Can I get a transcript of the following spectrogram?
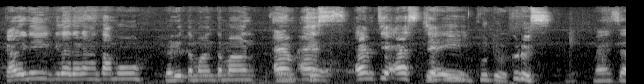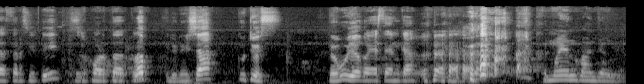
Kali ini kita kedatangan tamu dari teman-teman MS MCSCI Kudus Kudus. Manchester City Supporter Club Indonesia Kudus. Tunggu ya kayak STNK. lumayan panjang ya.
